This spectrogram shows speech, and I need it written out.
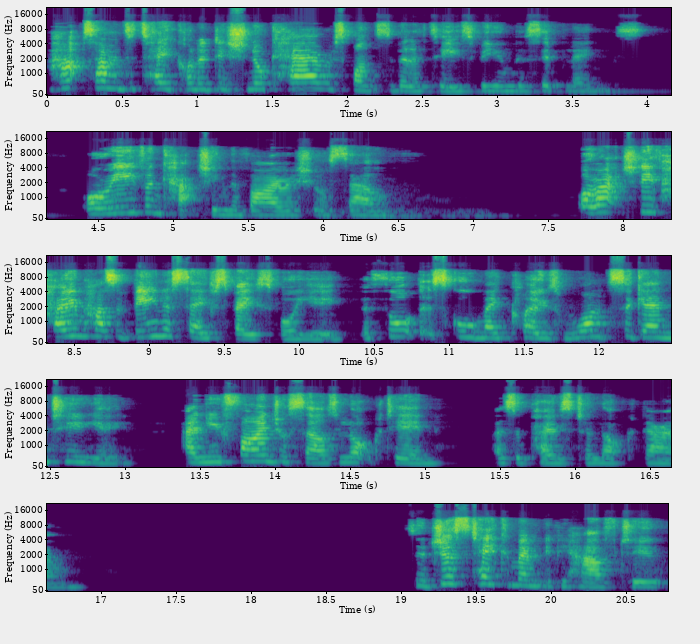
perhaps having to take on additional care responsibilities for younger siblings, or even catching the virus yourself. Or actually, if home hasn't been a safe space for you, the thought that school may close once again to you and you find yourselves locked in as opposed to locked down. So just take a moment if you have to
